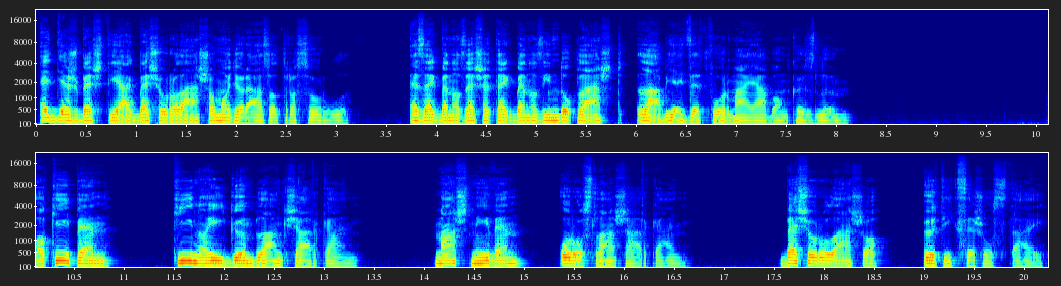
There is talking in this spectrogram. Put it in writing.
Egyes bestiák besorolása magyarázatra szorul. Ezekben az esetekben az indoklást lábjegyzet formájában közlöm. A képen kínai gömblánk sárkány, más néven oroszlán sárkány. Besorolása 5x-es osztály.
